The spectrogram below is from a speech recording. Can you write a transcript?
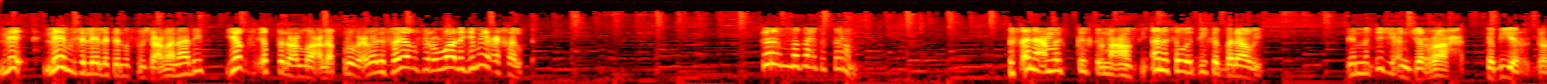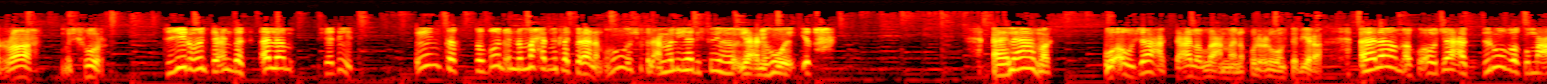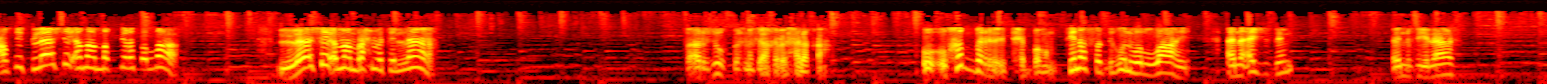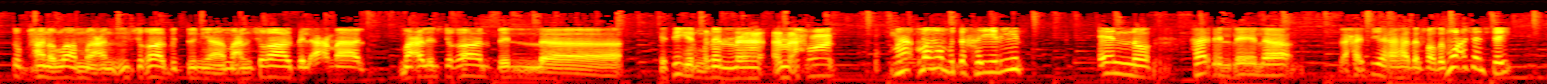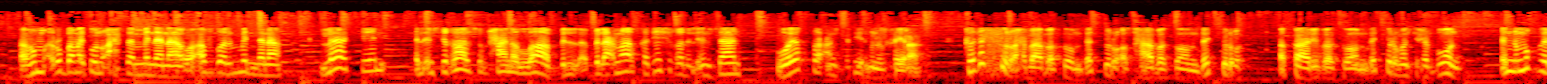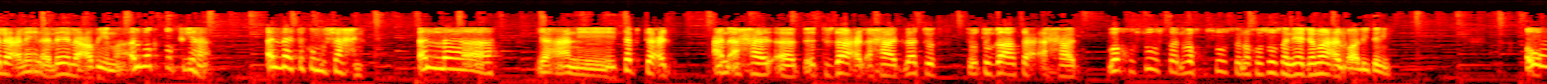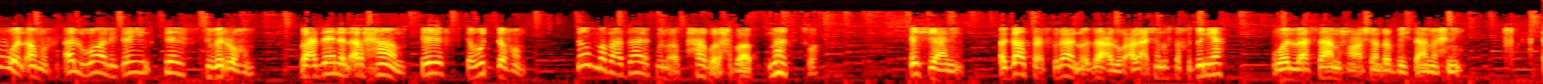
ليه ليه مثل ليلة النصف من شعبان هذه؟ يغفر يطلع الله على قلوب عباده فيغفر الله لجميع خلقه. كرم ما بعد كرم. بس أنا عملت تلك المعاصي أنا سويت ذيك البلاوي. لما تجي عند جراح كبير جراح مشهور. تجي له أنت عندك ألم شديد. أنت تظن إنه ما حد مثلك في العالم. هو شوف العملية هذه فيها يعني هو يضحك. آلامك وأوجاعك تعالى الله عما نقول علوا كبيرا آلامك وأوجاعك ذنوبك ومعاصيك لا شيء أمام مغفرة الله. لا شيء أمام رحمة الله. فأرجوك إحنا في آخر الحلقة. وخبر اللي تحبهم. في ناس صدقوني والله أنا أجزم إنه في ناس سبحان الله مع الانشغال بالدنيا مع الانشغال بالأعمال مع الانشغال بالكثير من الأحوال. ما ما هم متخيلين إنه هذه الليلة فيها هذا الفضل. مو عشان شيء هم ربما يكونوا أحسن مننا وأفضل مننا لكن الانشغال سبحان الله بالأعمال قد يشغل الإنسان ويقطع عن كثير من الخيرات. فذكروا أحبابكم ذكروا أصحابكم ذكروا أقاربكم ذكروا من تحبون إنه مقبلة علينا ليلة عظيمة. المكتوب فيها ألا تكون مشاحن ألا يعني تبتعد عن أحد تزاعل أحد لا تقاطع أحد. وخصوصا وخصوصا وخصوصا يا جماعة الوالدين. أول أمر الوالدين كيف تبرهم؟ بعدين الأرحام كيف تودهم؟ ثم بعد ذلك من الأصحاب والأحباب ما تسوى. إيش يعني؟ اقاطع فلان وازعله على عشان وسخ الدنيا ولا اسامحه عشان ربي يسامحني.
